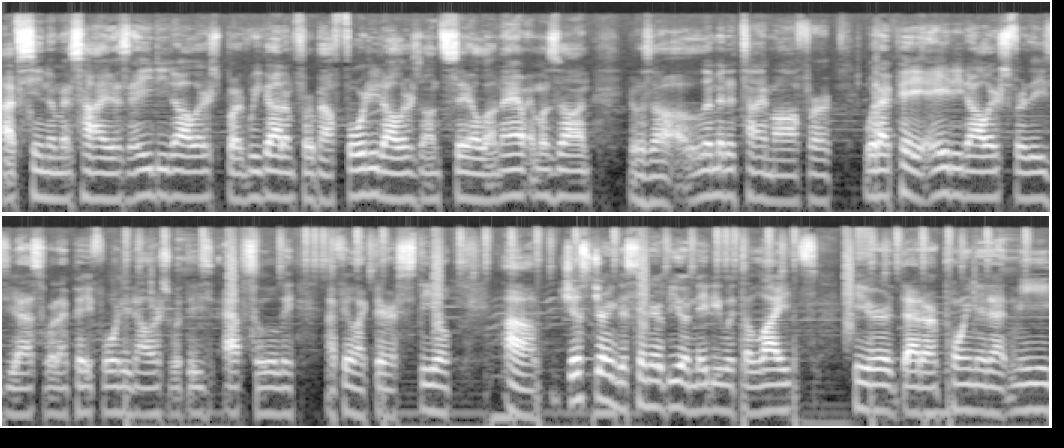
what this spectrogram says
I've seen them as high as $80, but we got them for about $40 on sale on Amazon. It was a limited time offer. Would I pay $80 for these? Yes. Would I pay $40 with these? Absolutely. I feel like they're a steal. Uh, just during this interview and maybe with the lights, here that are pointed at me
